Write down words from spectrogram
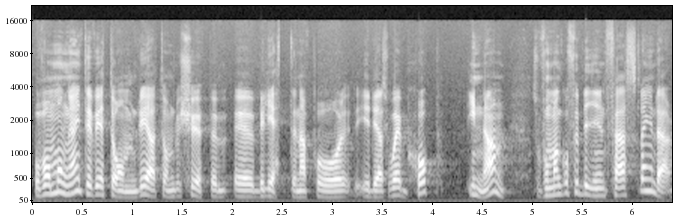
Och vad många inte vet om det är att om du köper eh, biljetterna på, i deras webbshop innan så får man gå förbi en fastlane där.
